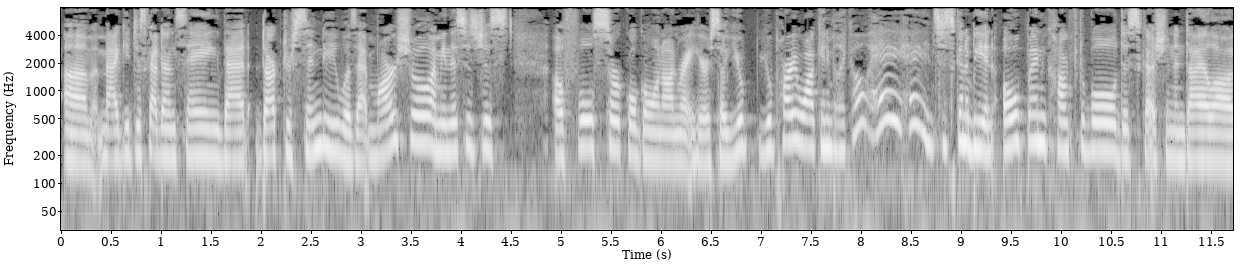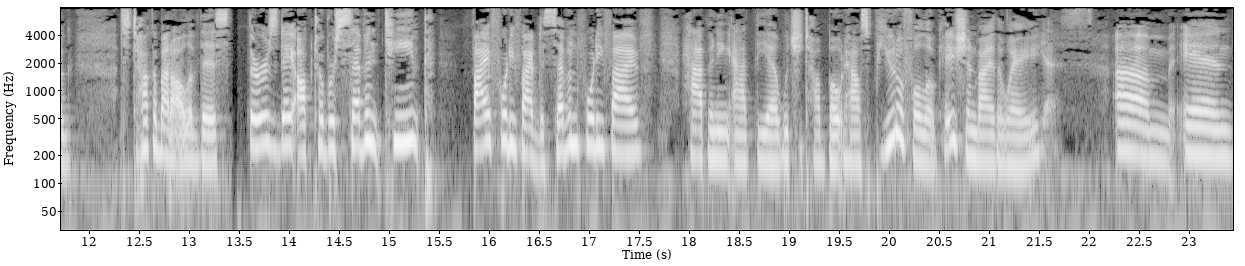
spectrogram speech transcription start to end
Um, Maggie just got done saying that Dr. Cindy was at Marshall. I mean, this is just a full circle going on right here. So you'll you'll probably walk in and be like, oh hey hey, it's just going to be an open, comfortable discussion and dialogue to talk about all of this. Thursday, October seventeenth. 5:45 to 7:45 happening at the uh, Wichita Boathouse. Beautiful location, by the way. Yes. Um, and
